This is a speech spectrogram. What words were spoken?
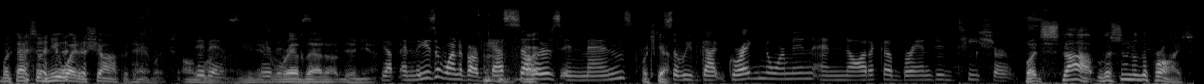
But that's a new way to shop at Hamrick's online. is, You just it rev is. that up, didn't you? Yep, and these are one of our best sellers in men's. What you got? So we've got Greg Norman and Nautica branded T-shirts. But stop. Listen to the price.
